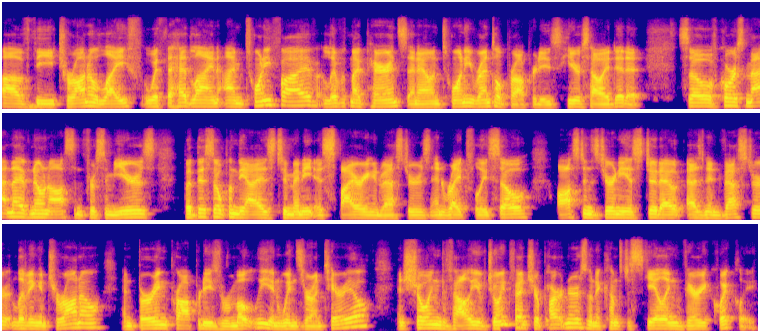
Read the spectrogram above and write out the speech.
of the Toronto Life with the headline I'm 25, I live with my parents, and I own 20 rental properties. Here's how I did it. So, of course, Matt and I have known Austin for some years, but this opened the eyes to many aspiring investors, and rightfully so. Austin's journey has stood out as an investor living in Toronto and BRRRRing properties remotely in Windsor, Ontario, and showing the value of joint venture partners when it comes to scaling very quickly.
